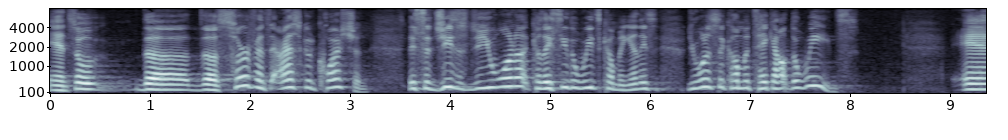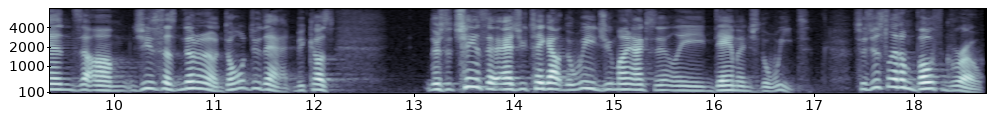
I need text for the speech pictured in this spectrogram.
And so the, the servants asked a good question. They said, Jesus, do you want to, because they see the weeds coming in, they said, do you want us to come and take out the weeds? And um, Jesus says, no, no, no, don't do that because there's a chance that as you take out the weeds, you might accidentally damage the wheat. So just let them both grow.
